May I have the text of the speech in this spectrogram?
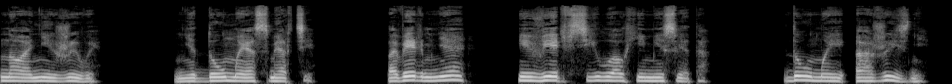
но они живы. Не думай о смерти. Поверь мне и верь в силу алхимии света. Думай о жизни.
